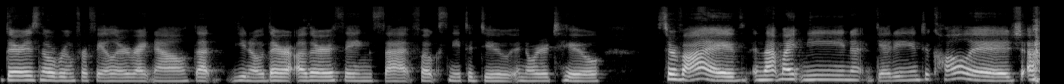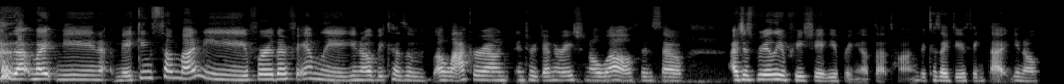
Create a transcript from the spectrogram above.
there is no room for failure right now, that, you know, there are other things that folks need to do in order to survive and that might mean getting into college that might mean making some money for their family you know because of a lack around intergenerational wealth. And so i just really appreciate you bringing up that Tong because i do think that you know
